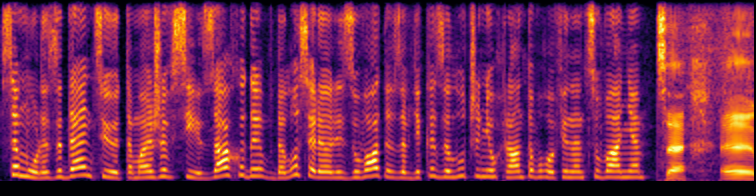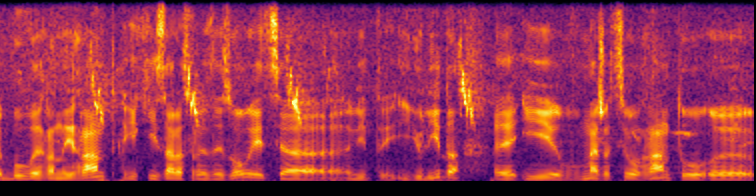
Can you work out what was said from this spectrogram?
Саму резиденцію та майже всі заходи вдалося реалізувати завдяки залученню грантового фінансування. Це е, був виграний грант, який зараз реалізовується е, від ЮЛІДа. Е, і в межах цього гранту е,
